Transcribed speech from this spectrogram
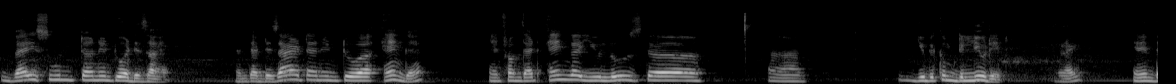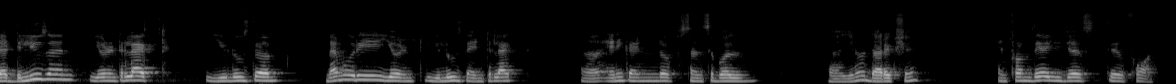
very soon turn into a desire. And that desire turn into a anger. And from that anger you lose the uh, you become deluded right? And in that delusion your intellect you lose the memory your you lose the intellect uh, any kind of sensible uh, you know direction. And from there you just uh, fall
